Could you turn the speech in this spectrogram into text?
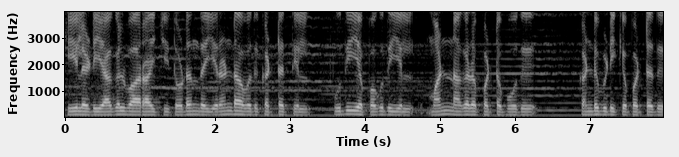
கீழடி அகழ்வாராய்ச்சி தொடர்ந்த இரண்டாவது கட்டத்தில் புதிய பகுதியில் மண் அகழப்பட்டபோது கண்டுபிடிக்கப்பட்டது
